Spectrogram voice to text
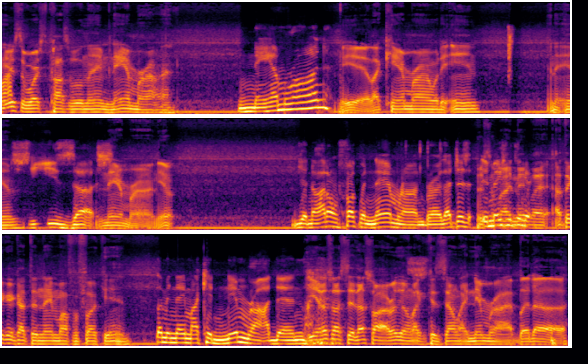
bro? here's the worst possible name: Namron. Namron. Yeah, like Cameron with an N and an M. Jesus. Namron. Yep. yeah, no, I don't fuck with Namron, bro. That just There's it makes me think. like- I think I got the name off of fucking. let me name my kid Nimrod then. Yeah, that's what I said. That's why I really don't like it because it sounds like Nimrod. But uh,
